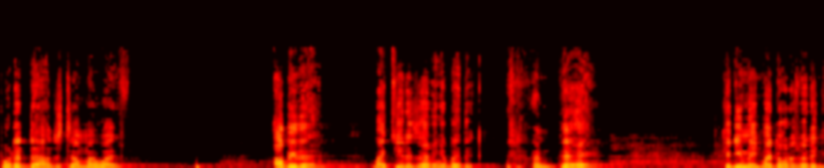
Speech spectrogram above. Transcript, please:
Put it down. Just tell my wife. I'll be there. My kid is having a birthday. I'm there. Can you make my daughter's wedding?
